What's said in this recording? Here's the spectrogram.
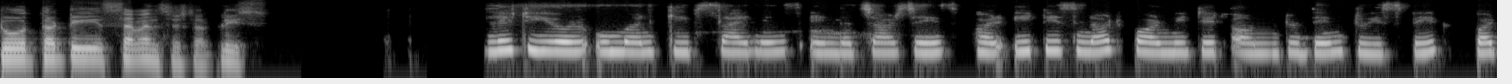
to 37, sister, please. Let your woman keep silence in the churches, for it is not permitted unto them to speak, but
